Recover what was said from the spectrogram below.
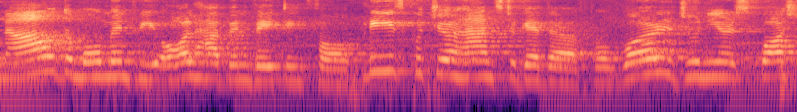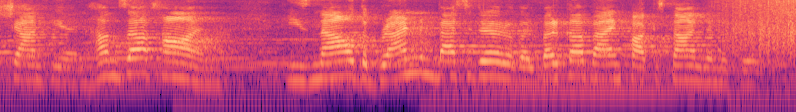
Now, the moment we all have been waiting for. Please put your hands together for World Junior Squash Champion Hamza Khan. He is now the brand ambassador of Al Baraka Bank Pakistan Limited.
